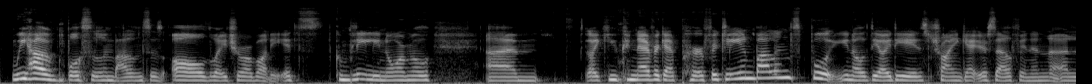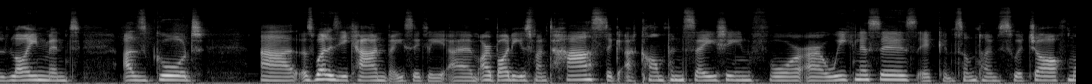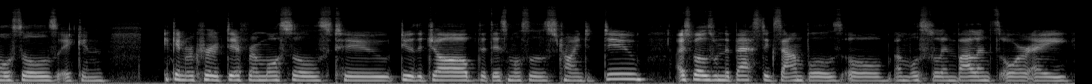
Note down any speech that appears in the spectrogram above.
we have muscle imbalances all the way through our body. It's completely normal. Um, like you can never get perfectly in balance, but you know the idea is try and get yourself in an alignment as good uh, as well as you can basically. Um, our body is fantastic at compensating for our weaknesses. It can sometimes switch off muscles. It can it can recruit different muscles to do the job that this muscle is trying to do. I suppose one of the best examples of a muscle imbalance or a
